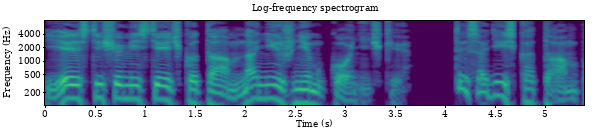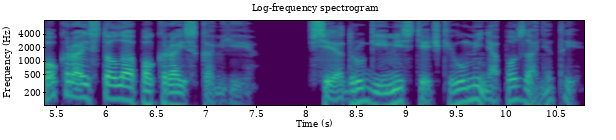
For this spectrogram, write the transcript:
Есть еще местечко там, на нижнем конечке. Ты садись-ка там, по край стола, по край скамьи. Все другие местечки у меня позаняты.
